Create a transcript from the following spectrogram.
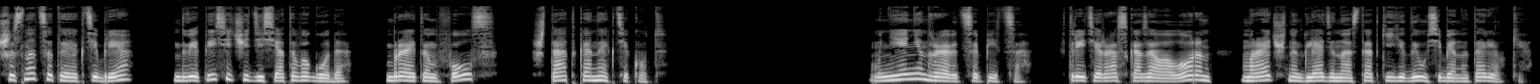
16 октября 2010 года. Брайтон-Фоллс, штат Коннектикут. «Мне не нравится пицца», — в третий раз сказала Лорен, мрачно глядя на остатки еды у себя на тарелке.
